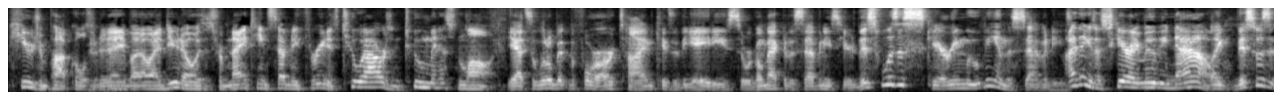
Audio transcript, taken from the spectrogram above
huge in pop culture today, Mm-hmm. but what I do know is it's from 1973 and it's two hours and two minutes long. Yeah, it's a little bit before our time, kids of the 80s, so we're going back to the 70s here. This was a scary movie in the 70s. I think it's a scary movie now. like, this was.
